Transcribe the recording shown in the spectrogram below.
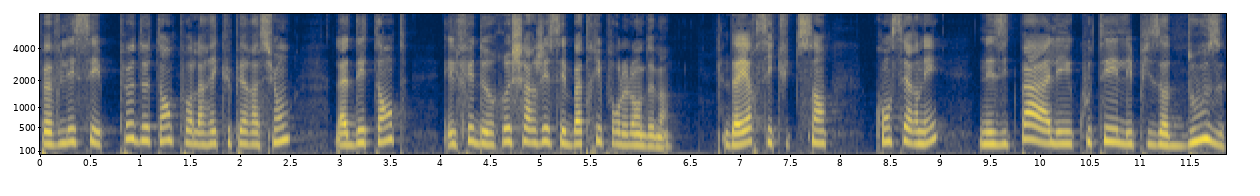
peuvent laisser peu de temps pour la récupération, la détente et le fait de recharger ses batteries pour le lendemain. D'ailleurs, si tu te sens concerné, n'hésite pas à aller écouter l'épisode 12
